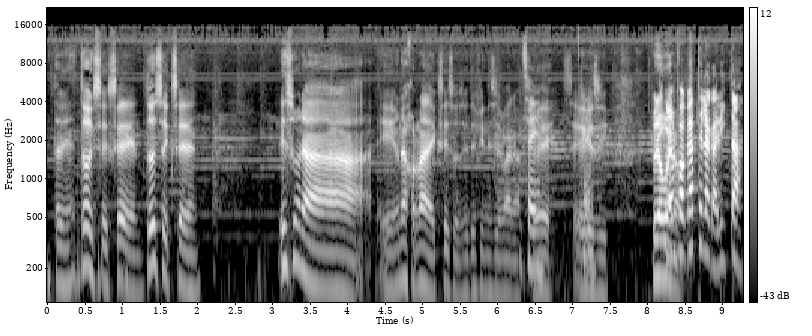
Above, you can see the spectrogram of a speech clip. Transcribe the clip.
está bien. Todos se exceden, todos se exceden. Es una, eh, una jornada de excesos este fin de semana. Sí, Se ve, se ve sí. que sí. Pero ¿No bueno, enfocaste la carita?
